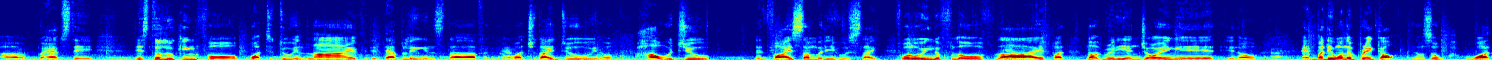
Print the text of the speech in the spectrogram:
uh, perhaps they they're still looking for what to do in life. They're dabbling in stuff, and Yeah. what should I do? You know, how would you advise somebody who's like following the flow of life, but not really enjoying it? You know, and but they want to break out. You know, so what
